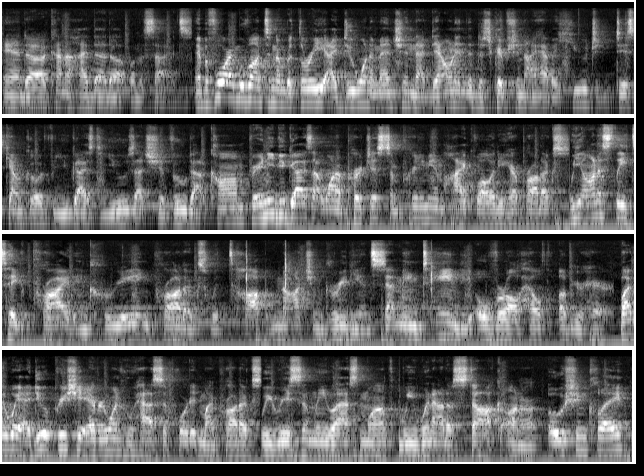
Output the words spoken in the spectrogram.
and uh, kind of hide that up on the sides. And before I move on to number three, I do want to mention that down in the description, I have a huge discount code for you guys to use at shehvoo.com. For any of you guys that want to purchase some premium high quality hair products, we honestly take pride in creating products with top-notch ingredients that maintain the overall health of your hair. By the way, I do appreciate everyone who has supported my products. We recently, last month, we went out of stock on our ocean clay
